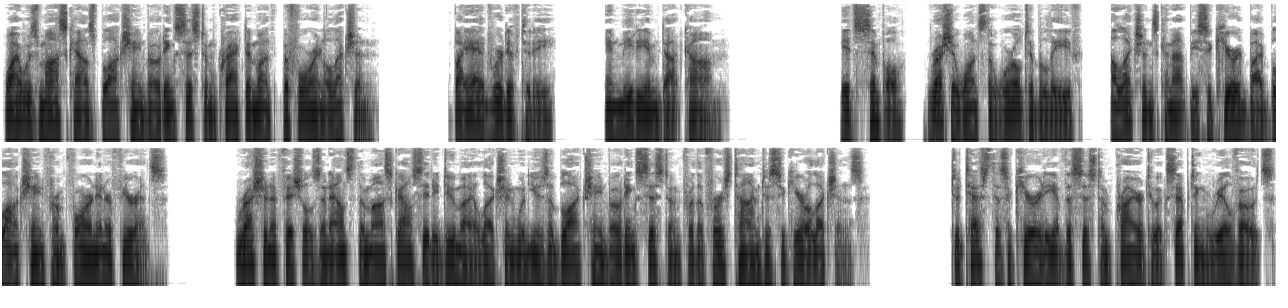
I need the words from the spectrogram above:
Why was Moscow's blockchain voting system cracked a month before an election? By Edward Iftody. In Medium.com. It's simple, Russia wants the world to believe, elections cannot be secured by blockchain from foreign interference. Russian officials announced the Moscow City Duma election would use a blockchain voting system for the first time to secure elections. To test the security of the system prior to accepting real votes,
